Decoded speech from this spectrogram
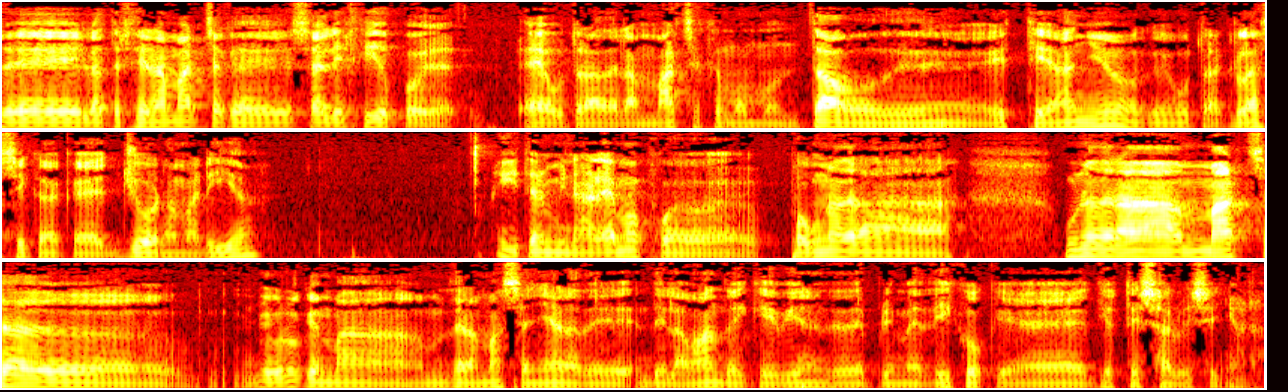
eh, la tercera marcha que se ha elegido pues es otra de las marchas que hemos montado de este año, que es otra clásica que es Llora María. Y terminaremos pues por una de las una de las marchas eh, yo creo que más de las más señalas de, la banda y que vienen desde el primer disco que es Dios te salve señora.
